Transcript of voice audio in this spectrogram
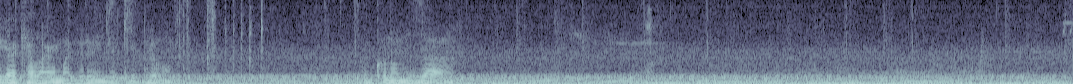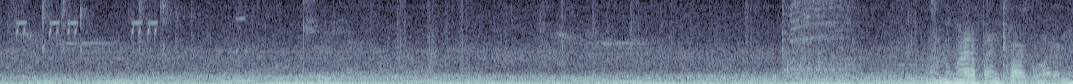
Pegar aquela arma grande aqui pra eu economizar. Ah, era pra entrar agora, né?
